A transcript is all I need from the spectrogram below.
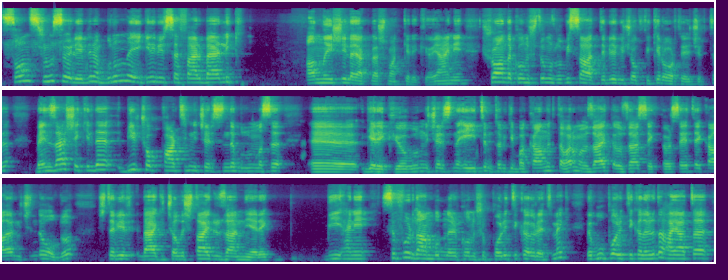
son şunu söyleyebilirim. Bununla ilgili bir seferberlik anlayışıyla yaklaşmak gerekiyor. Yani şu anda konuştuğumuz bu bir saatte bile birçok fikir ortaya çıktı. Benzer şekilde birçok partinin içerisinde bulunması e, gerekiyor. Bunun içerisinde eğitim tabii ki bakanlık da var ama özellikle özel sektör STK'ların içinde olduğu işte bir belki çalıştay düzenleyerek bir hani sıfırdan bunları konuşup politika üretmek ve bu politikaları da hayata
